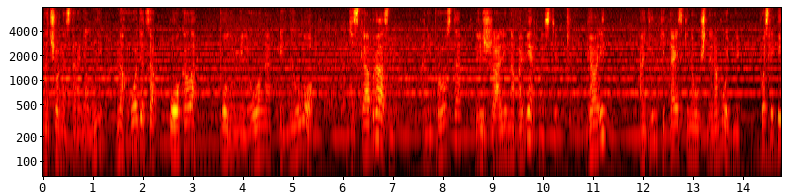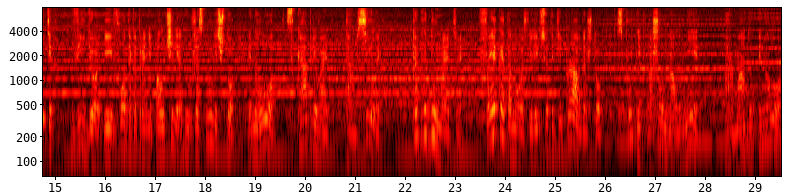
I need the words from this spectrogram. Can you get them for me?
на черной стороне Луны находится около полумиллиона НЛО, дискообразных. Они просто лежали на поверхности, говорит один китайский научный работник. После этих видео и фото, которые они получили, они ужаснулись, что НЛО скапливает там силы. Как вы думаете, фейк эта новость или все-таки правда, что спутник нашел на Луне армаду НЛО?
